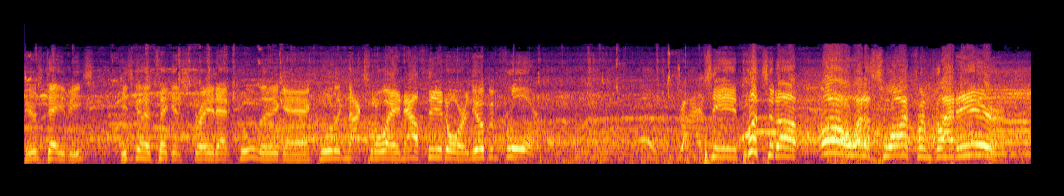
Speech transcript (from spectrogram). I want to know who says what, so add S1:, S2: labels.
S1: Here's Davies. He's going to take it straight at Kulig, and Kulig knocks it away. Now Theodore in the open floor. Drives in, puts it up. Oh, what a swat from Gladyr.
